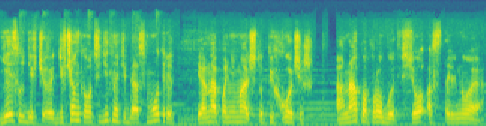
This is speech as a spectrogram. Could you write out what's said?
Если девч... девчонка вот сидит на тебя, смотрит, и она понимает, что ты хочешь, она попробует все остальное.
